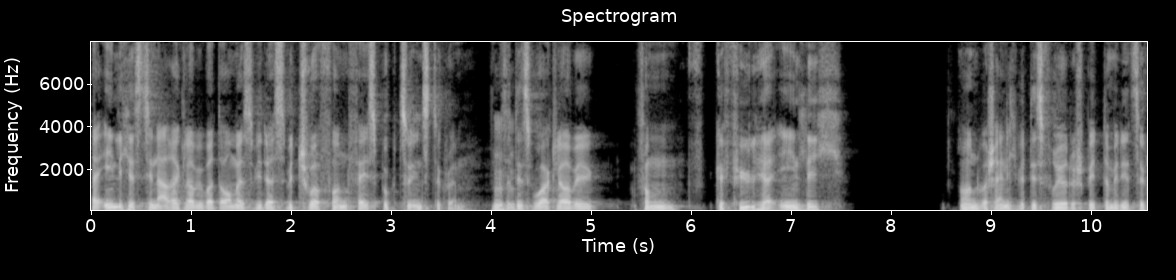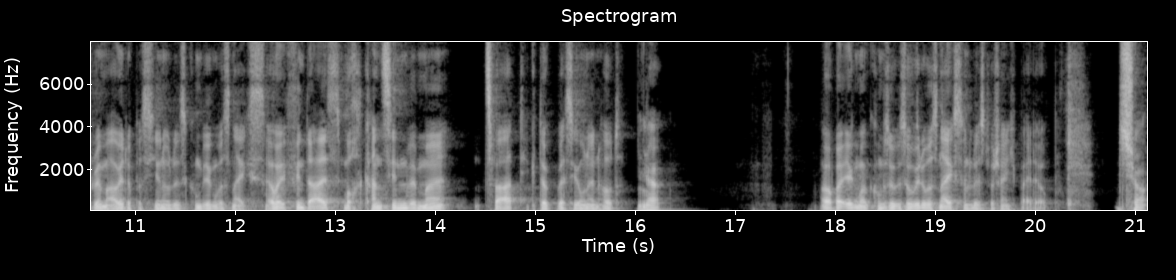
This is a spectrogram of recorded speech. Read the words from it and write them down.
ein ähnliches Szenario, glaube ich, war damals, wie der Switch war von Facebook zu Instagram. Also Mhm. das war, glaube ich, vom Gefühl her ähnlich. Und wahrscheinlich wird das früher oder später mit Instagram auch wieder passieren oder es kommt irgendwas Neues. Aber ich finde auch, es macht keinen Sinn, wenn man zwei TikTok-Versionen hat. Ja, Aber irgendwann kommt sowieso wieder was Neues und löst wahrscheinlich beide ab. Schon,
